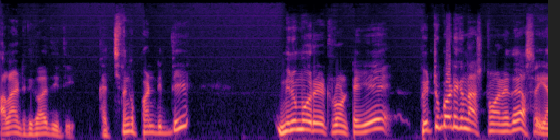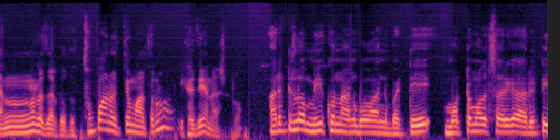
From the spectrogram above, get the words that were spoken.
అలాంటిది కాదు ఇది. ఖచ్చితంగా పండిద్ది. మినిమం రేట్లు ఉంటాయి. పెట్టుబడికి నష్టం అనేది అసలు ఎన్నడూ జరగదు. తుఫాన్ వస్తే మాత్రం ఇక అదే నష్టం. అరటిలో మీకున్న అనుభవాన్ని బట్టి మొట్టమొదటిసారిగా అరటి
